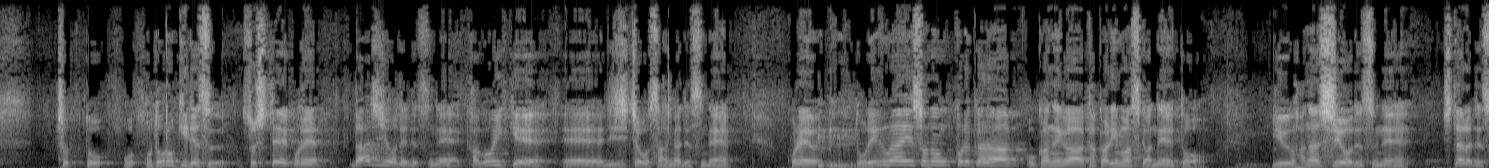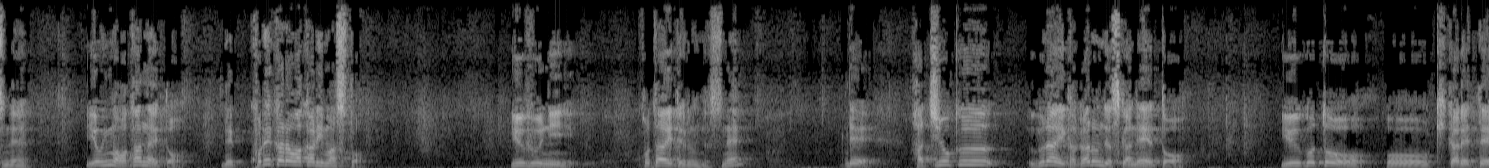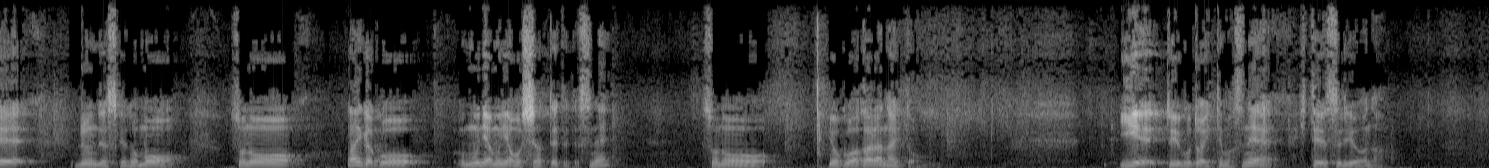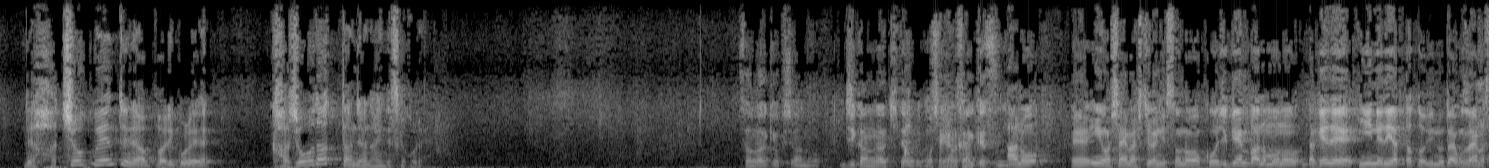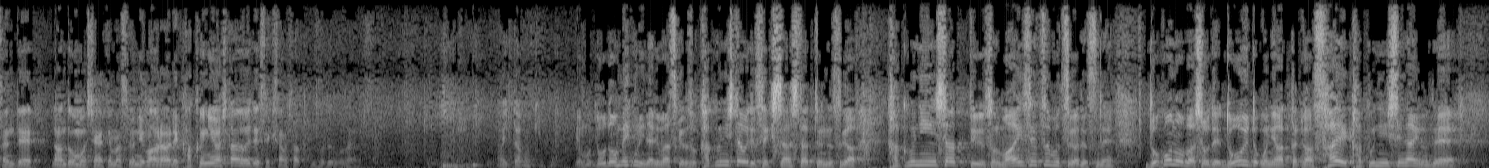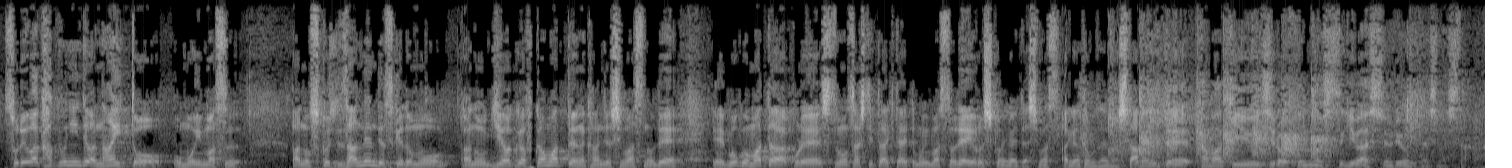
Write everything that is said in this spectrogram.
ちょっと驚きです。そしてこれ、ラジオでですね、籠池、えー理事長さんがですね、これ、どれぐらいその、これからお金がかかりますかね、という話をですね、したらですね、いや、今わかんないと。で、これからわかりますというふうに答えてるんですね。で、8億ぐらいかかるんですかねということを聞かれてるんですけども、その何かこう、むにゃむにゃおっしゃっててですね、そのよくわからないと。いえということは言ってますね、否定するような。で、8億円というのはやっぱりこれ、過剰だったんじゃないんですか、これ。佐川局長、あの時間が来ております申し訳ありません簡潔に。あの、えー委員おっしゃいましたように、その工事現場のものだけで、いいねでやったというのではございませんで、何度も申し上げてますように、我々確認をした上で積算をしたということでございます。はい、やもう堂々巡りになりますけど、その確認した上で積算したっていうんですが、確認したっていうその埋設物がですね、どこの場所でどういうところにあったかさえ確認してないので、それは確認ではないと思います。あの少し残念ですけども、あの疑惑が深まったような感じがしますので、えー午後またこれ質問させていただきたいと思いますので、よろしくお願いいたします。ありがとうございましたこ。れにて玉木雄一郎君の質疑は終了いたしました。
